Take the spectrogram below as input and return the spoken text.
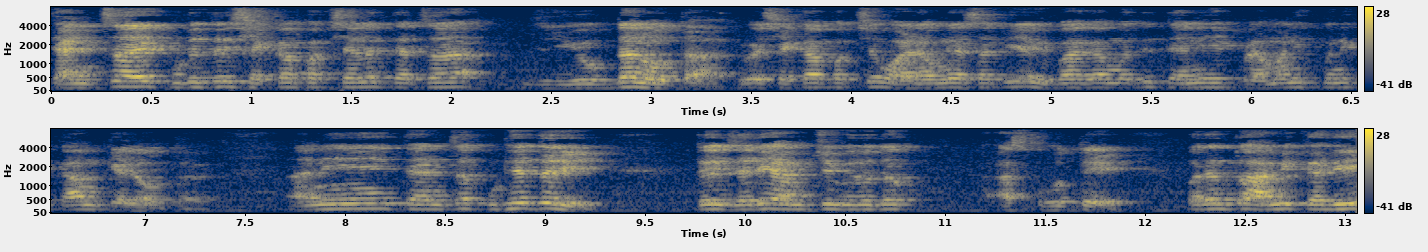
त्यांचा एक कुठेतरी शेका पक्षाला त्याचा योगदान होता किंवा शेका पक्ष वाढवण्यासाठी या विभागामध्ये त्यांनी एक प्रामाणिकपणे काम केलं होतं. आणि त्यांचा कुठेतरी ते जरी आमचे विरोधक होते परंतु आम्ही कधी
